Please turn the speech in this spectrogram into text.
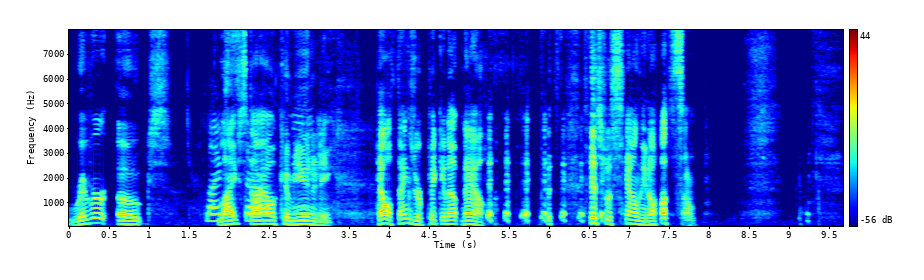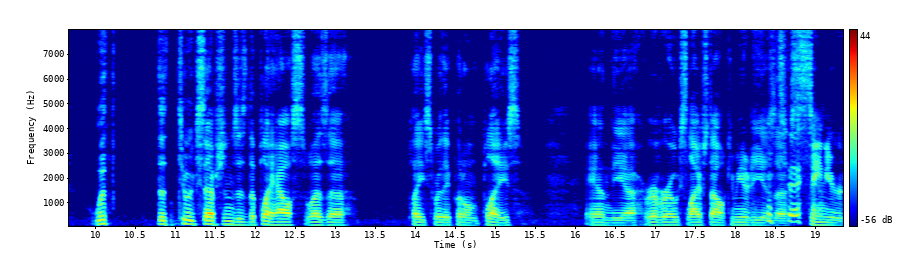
River Oaks Lifestyle, Community. Hell, things are picking up now. this, this was sounding awesome. With the two exceptions, is the playhouse was a place where they put on plays, and the uh, River Oaks Lifestyle Community is a senior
